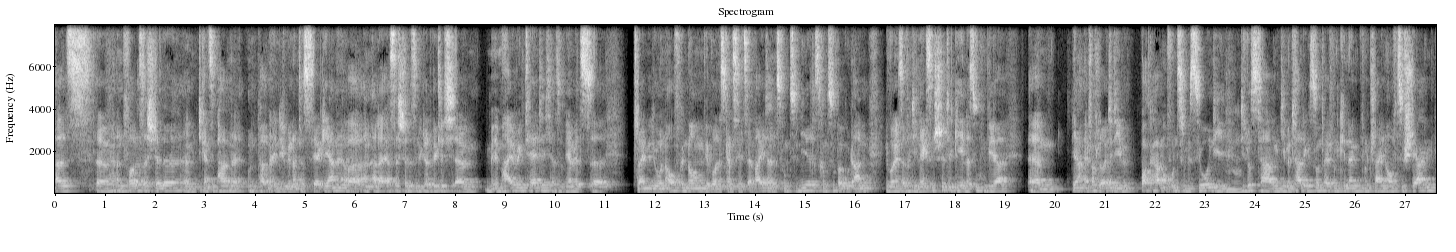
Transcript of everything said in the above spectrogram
als äh, an vorderster Stelle ähm, die ganzen Partner und Partnerinnen, die du genannt hast, sehr gerne, aber an allererster Stelle sind wir gerade wirklich ähm, im Hiring tätig. Also wir haben jetzt äh, drei Millionen aufgenommen, wir wollen das Ganze jetzt erweitern, das funktioniert, das kommt super gut an. Wir wollen jetzt einfach die nächsten Schritte gehen, da suchen wir ähm, ja, einfach Leute, die Bock haben auf unsere Mission, die, mhm. die Lust haben, die mentale Gesundheit von Kindern von klein auf zu stärken.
